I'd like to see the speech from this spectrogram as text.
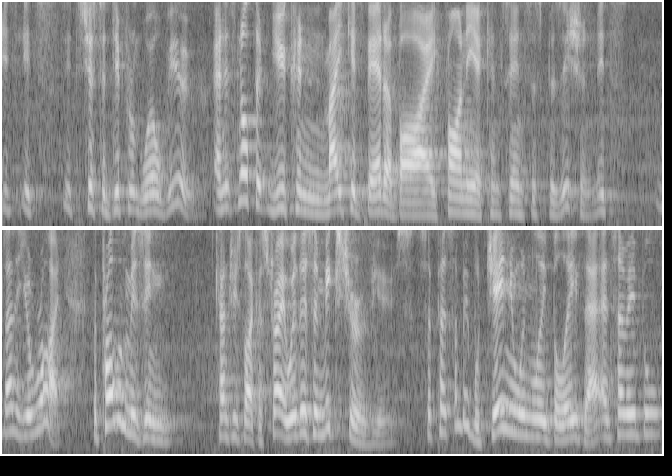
it, it's, it's just a different worldview. And it's not that you can make it better by finding a consensus position. It's, no, you're right. The problem is in countries like Australia where there's a mixture of views. So some people genuinely believe that and some people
